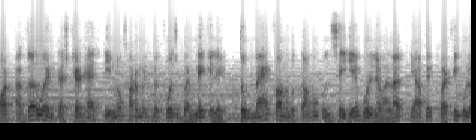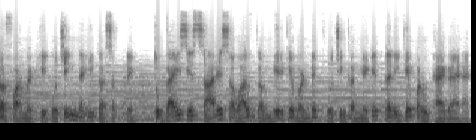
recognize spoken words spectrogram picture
और अगर वो इंटरेस्टेड है तीनों फॉर्मेट में कोच बनने के लिए तो मैं कौन होता हूँ उनसे ये बोलने वाला कि आप एक पर्टिकुलर फॉर्मेट की कोचिंग नहीं कर सकते। तो गाइस ये सारे सवाल गंभीर के वनडे कोचिंग करने के तरीके पर उठाए गए हैं।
